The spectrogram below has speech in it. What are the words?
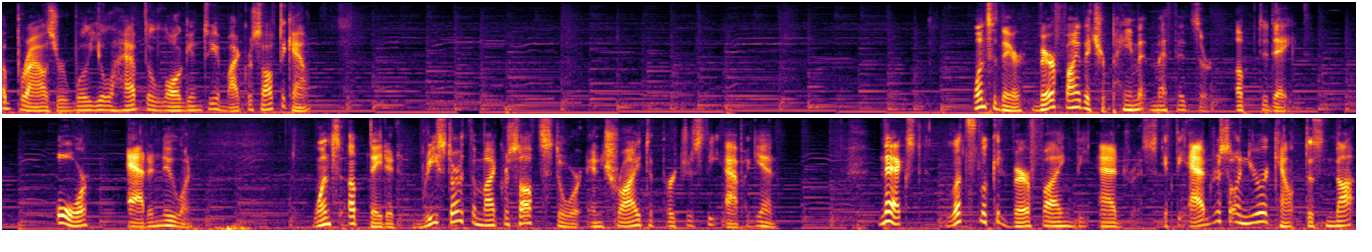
a browser where you'll have to log into your Microsoft account. Once there, verify that your payment methods are up to date, or add a new one. Once updated, restart the Microsoft Store and try to purchase the app again. Next, let's look at verifying the address. If the address on your account does not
